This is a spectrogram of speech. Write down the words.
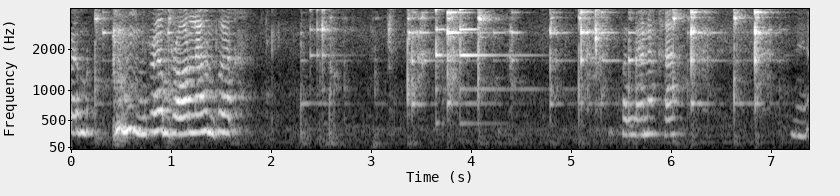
เริ่มเริ่มร้อนแล้วเพื่อนๆคนแล้วนะคะ เนี่ย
